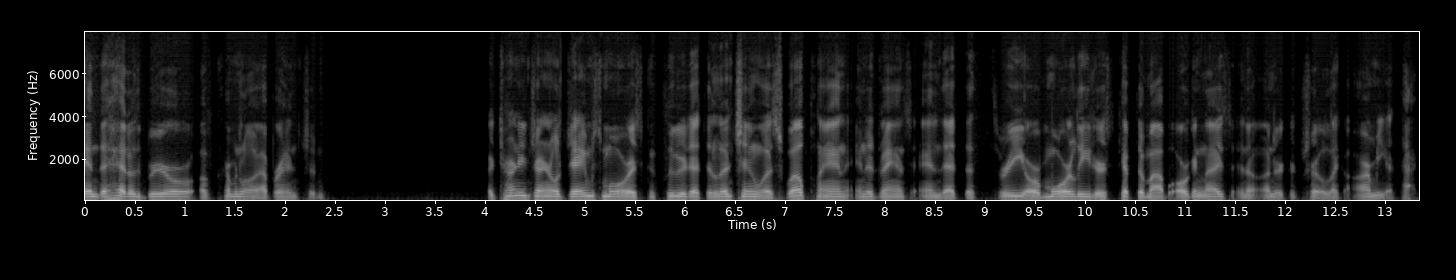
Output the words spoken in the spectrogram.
and the head of the Bureau of Criminal Apprehension. Attorney General James Moore has concluded that the lynching was well planned in advance and that the three or more leaders kept the mob organized and under control like an army attack.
